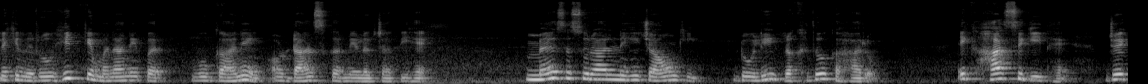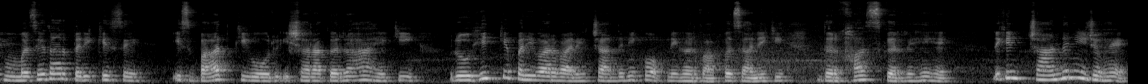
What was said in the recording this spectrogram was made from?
लेकिन रोहित के मनाने पर वो गाने और डांस करने लग जाती है। मैं ससुराल नहीं जाऊँगी, डोली रख दो कहारो। एक हास्य गीत है, जो एक मज़ेदार तरीके से इस बात की ओर इशारा कर रहा है कि रोहित के परिवार वाले चांदनी को अपने घर वापस आने की दरख्वास्त कर रहे हैं, लेकिन चांदनी जो है,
